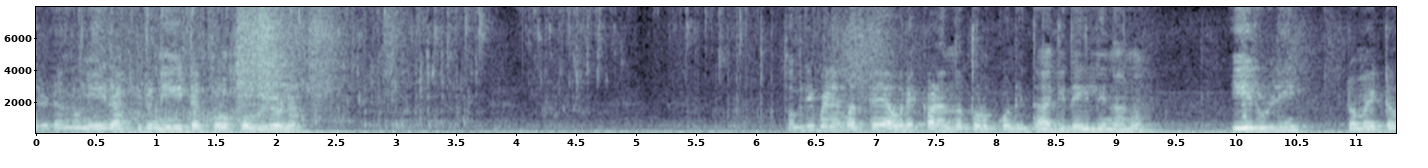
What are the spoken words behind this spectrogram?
ಎರಡನ್ನು ನೀರು ಹಾಕ್ಬಿಟ್ಟು ನೀಟಾಗಿ ತೊಳ್ಕೊಂಡ್ಬಿಡೋಣ. ತೊಗರಿಬೇಳೆ ಮತ್ತು ಅವರೆಕಾಳನ್ನು ತೊಳ್ಕೊಂಡಿದ್ದಾಗಿದೆ ಇಲ್ಲಿ ನಾನು. ಈರುಳ್ಳಿ ಟೊಮೆಟೊ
